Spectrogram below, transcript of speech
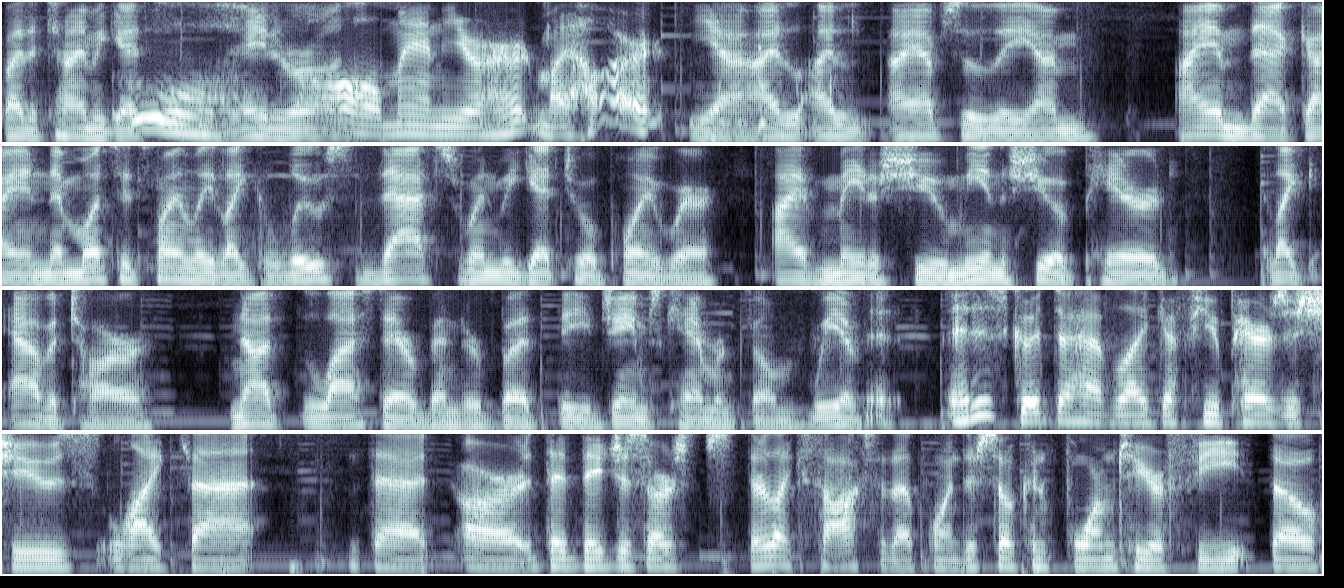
by the time it gets Ooh. later on. Oh man, you're hurting my heart. Yeah, I, I, I absolutely, I'm, I am that guy. And then once it's finally like loose, that's when we get to a point where I've made a shoe. Me and the shoe have paired like Avatar, not the Last Airbender, but the James Cameron film. We have It is good to have like a few pairs of shoes like that that are that they just are they're like socks at that point. They're so conformed to your feet. Though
